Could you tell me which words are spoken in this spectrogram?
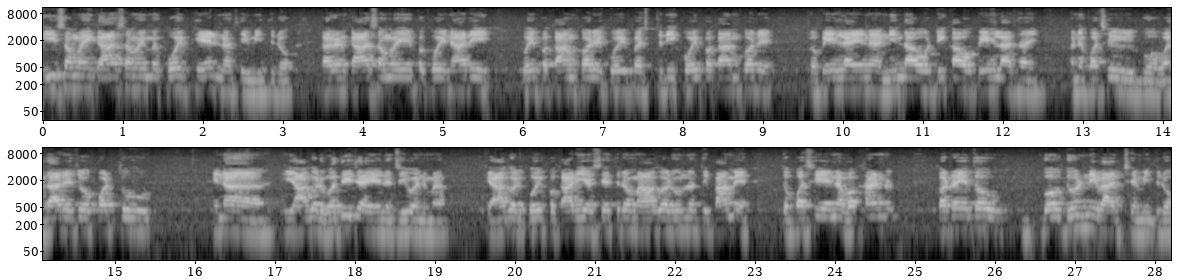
એ સમય કે આ સમયમાં કોઈ ફેર નથી મિત્રો. કારણ કે આ સમયે પણ કોઈ નારી કોઈ પણ કામ કરે, કોઈ પણ સ્ત્રી કોઈ પણ કામ કરે તો પહેલાં એના નિંદાઓ, ટીકાઓ પહેલાં થાય અને પછી વધારે જો પડતું એના એ આગળ વધી જાય એને જીવનમાં કે આગળ કોઈ પણ કાર્ય ક્ષેત્રમાં આગળ ઉન્નતિ પામે, તો પછી એના વખાણ કરે તો બહુ દૂરની વાત છે મિત્રો.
